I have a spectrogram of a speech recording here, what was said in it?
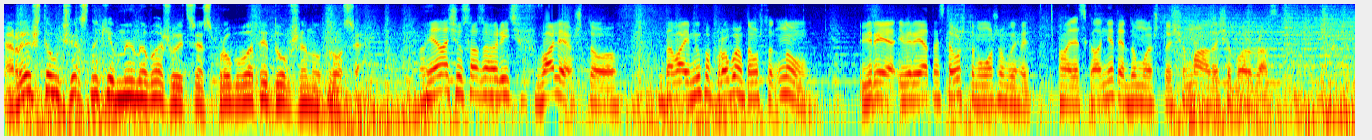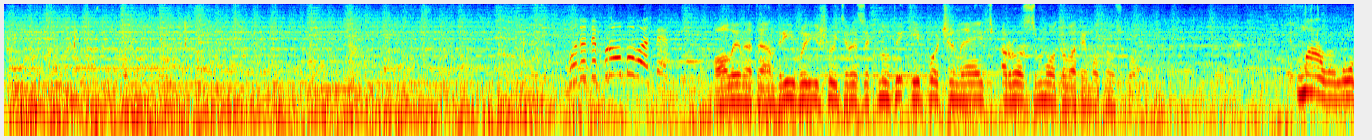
Решта учасників не наважується спробувати довжину троса. Я начал сразу говорить Вале, что давай мы попробуем, потому что, ну, веро- вероятность того, что мы можем выиграть. Валя сказала, нет, я думаю, что еще мало, надо еще пару раз. Будете пробувати? Олена та Андрій вирішують ризикнути і починають розмотувати мотузку. Мало, Лена,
